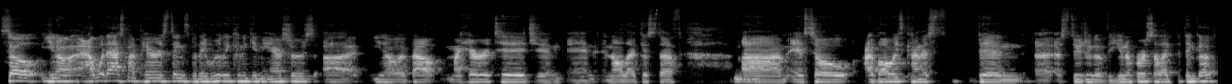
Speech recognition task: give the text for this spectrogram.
so you know i would ask my parents things but they really couldn't give me answers uh, you know about my heritage and and and all that good stuff Mm-hmm. Um, and so I've always kind of been a, a, student of the universe, I like to think of.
